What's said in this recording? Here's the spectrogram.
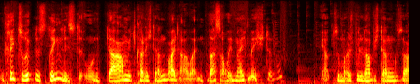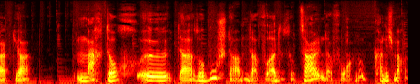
und kriegt zurück eine Stringliste und damit kann ich dann weiterarbeiten, was auch immer ich möchte. Ne? Ja, zum Beispiel habe ich dann gesagt, ja, mach doch äh, da so Buchstaben davor, also so Zahlen davor, ne? kann ich machen.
